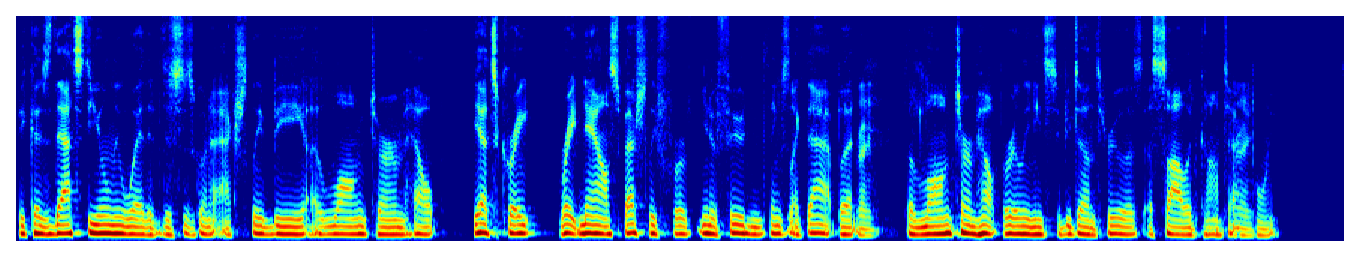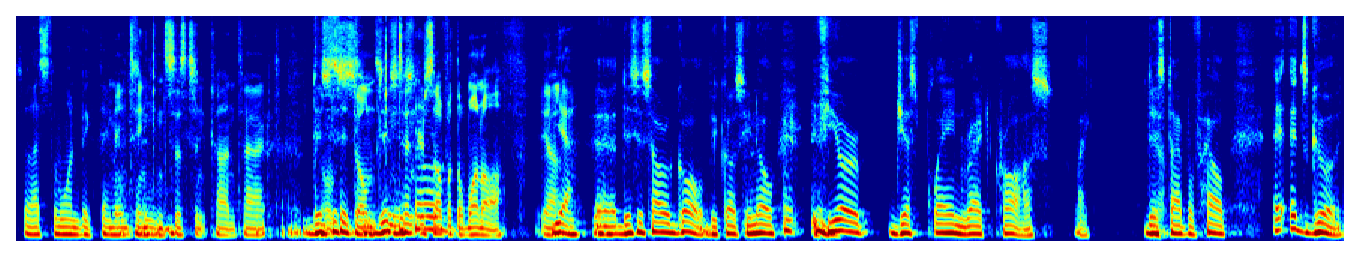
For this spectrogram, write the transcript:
because that's the only way that this is going to actually be a long-term help yeah it's great right now especially for you know food and things like that but Right. the long-term help really needs to be done through a, a solid contact Right. point so that's the one big thing Maintain consistent contact. This don't is- don't this is content our- yourself with the one off. Yeah. yeah uh, this is our goal because you know if you're just plain red cross like this type of help it's good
